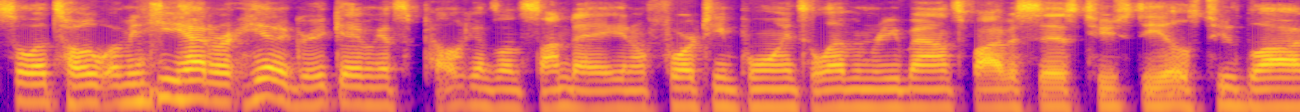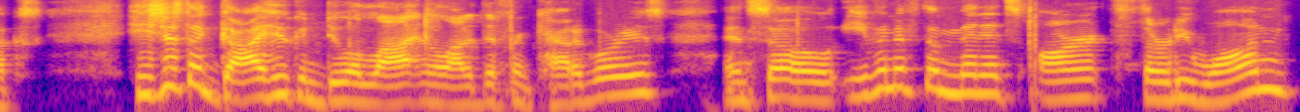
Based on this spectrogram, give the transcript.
so let's hope. I mean, he had a he had a great game against the Pelicans on Sunday. You know, 14 points, 11 rebounds, five assists, two steals, two blocks. He's just a guy who can do a lot in a lot of different categories. And so even if the minutes aren't 31,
